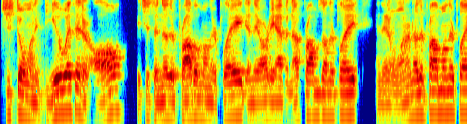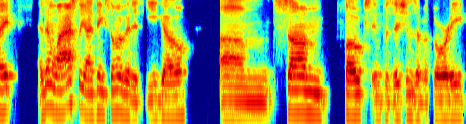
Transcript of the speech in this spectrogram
just don't want to deal with it at all it's just another problem on their plate, and they already have enough problems on their plate, and they don't want another problem on their plate. And then lastly, I think some of it is ego. Um, some folks in positions of authority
